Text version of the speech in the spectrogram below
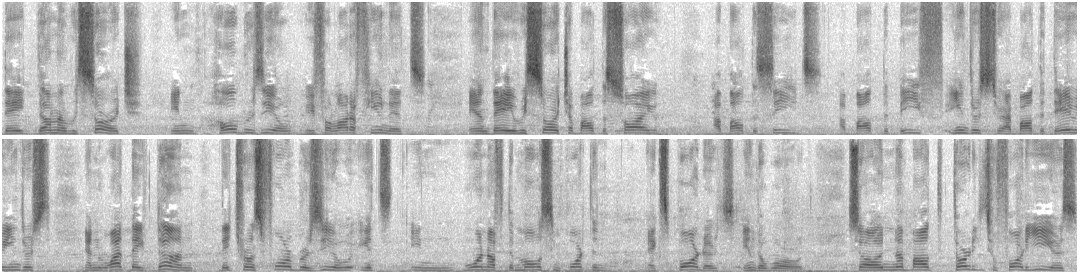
they done a research in whole Brazil with a lot of units, and they research about the soil, about the seeds, about the beef industry, about the dairy industry, and what they've done, they transform Brazil it's in one of the most important exporters in the world. So in about 30 to 40 years,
